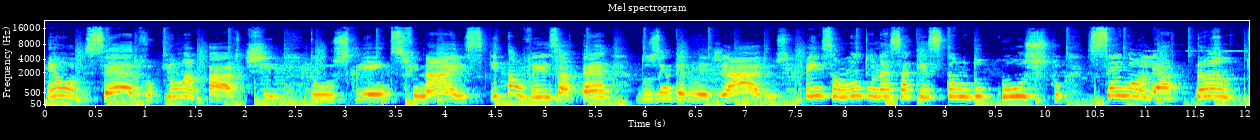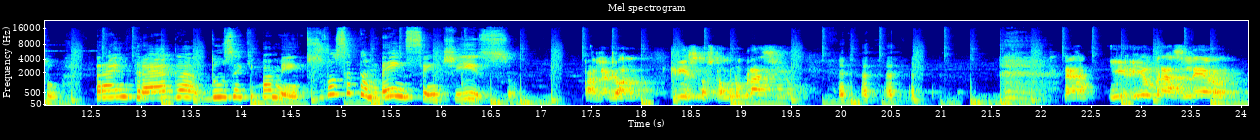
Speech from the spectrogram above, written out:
eu observo que uma parte dos clientes finais e talvez até dos intermediários pensam muito nessa questão do custo, sem olhar tanto para a entrega dos equipamentos. Você também sente isso? Olha, Cris, nós estamos no Brasil. né? E, e, o brasileiro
